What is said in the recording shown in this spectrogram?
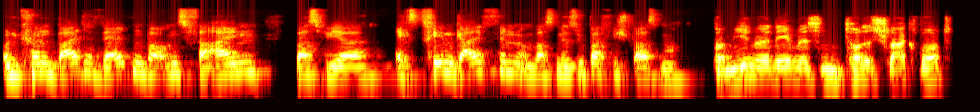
und können beide Welten bei uns vereinen, was wir extrem geil finden und was mir super viel Spaß macht. Familienunternehmen ist ein tolles Schlagwort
